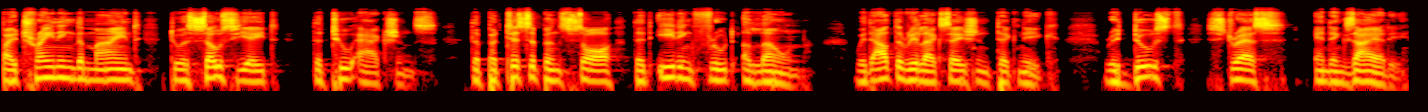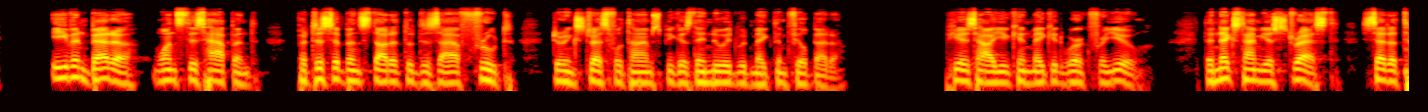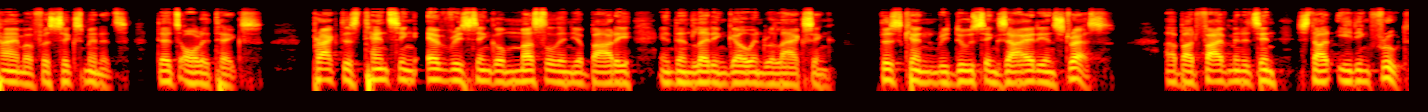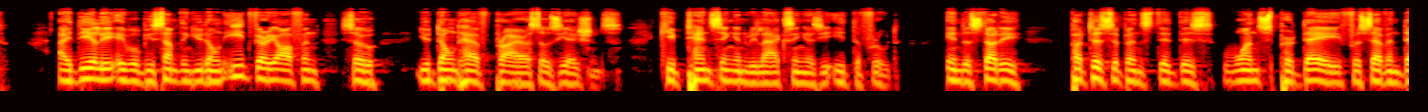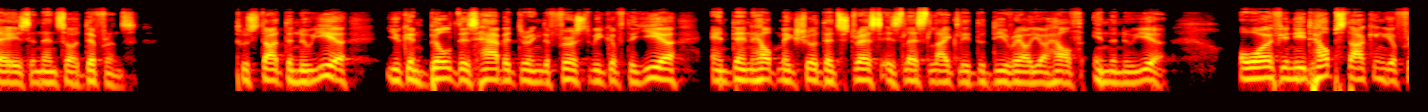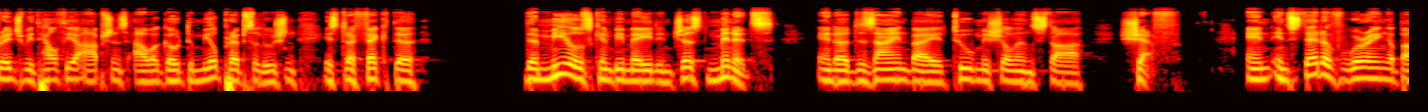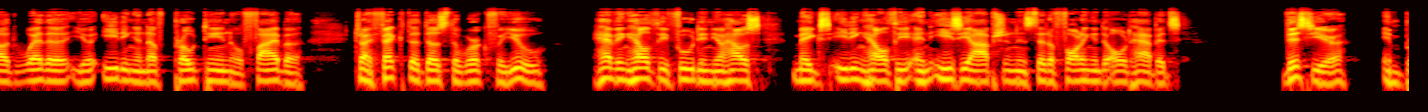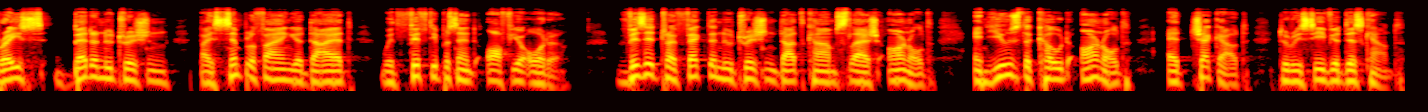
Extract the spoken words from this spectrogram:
by training the mind to associate the two actions. The participants saw that eating fruit alone, without the relaxation technique, reduced stress and anxiety. Even better, once this happened, participants started to desire fruit during stressful times because they knew it would make them feel better. Here's how you can make it work for you. The next time you're stressed, set a timer for six minutes. That's all it takes. Practice tensing every single muscle in your body and then letting go and relaxing. This can reduce anxiety and stress. About five minutes in, start eating fruit. Ideally, it will be something you don't eat very often, so you don't have prior associations. Keep tensing and relaxing as you eat the fruit. In the study, participants did this once per day for seven days and then saw a difference. To start the new year, you can build this habit during the first week of the year and then help make sure that stress is less likely to derail your health in the new year. Or if you need help stocking your fridge with healthier options, our go to meal prep solution is Trifecta. The meals can be made in just minutes and are designed by a two Michelin star chef. And instead of worrying about whether you're eating enough protein or fiber, Trifecta does the work for you. Having healthy food in your house makes eating healthy an easy option instead of falling into old habits. This year, embrace better nutrition by simplifying your diet with 50% off your order. Visit trifectanutrition.com slash Arnold and use the code Arnold at checkout to receive your discount.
